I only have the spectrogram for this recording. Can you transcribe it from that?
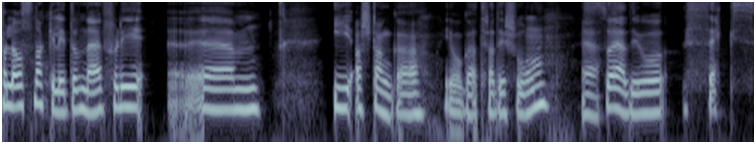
for la oss snakke litt om det, fordi um, i ashtanga-yogatradisjonen ja. så er det jo seks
